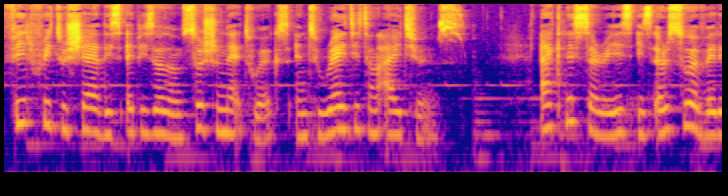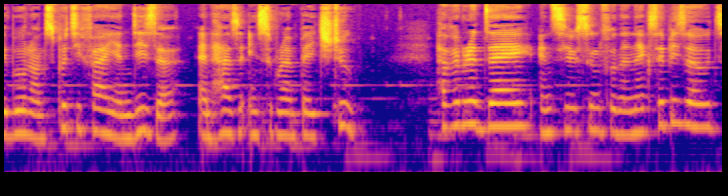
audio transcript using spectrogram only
Feel free to share this episode on social networks and to rate it on iTunes. Acne Stories is also available on Spotify and Deezer and has an Instagram page too. Have a great day and see you soon for the next episode.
